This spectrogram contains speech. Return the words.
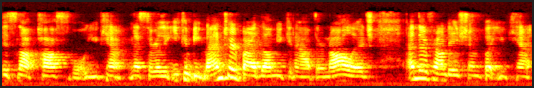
it's not possible. You can't necessarily you can be mentored by them you can have their knowledge and their foundation but you can't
